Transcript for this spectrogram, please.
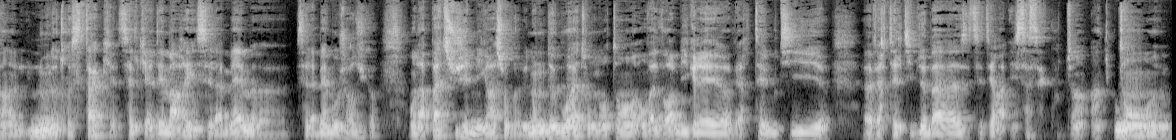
enfin nous notre stack, celle qui a démarré, c'est la même, euh, c'est la même aujourd'hui quoi. On n'a pas de sujet de migration quoi. Le nombre de boîtes, on entend, on va devoir migrer euh, vers tel outil, euh, vers tel type de base, etc. Et ça, ça coûte un, un temps. Euh,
